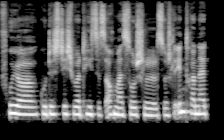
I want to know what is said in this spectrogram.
früher, gutes Stichwort, hieß es auch mal Social, Social Intranet.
